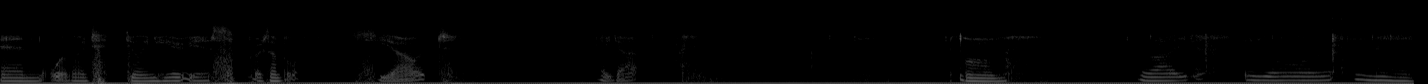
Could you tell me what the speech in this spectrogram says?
And what we're going to do in here is for example cout like that. Um write your name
